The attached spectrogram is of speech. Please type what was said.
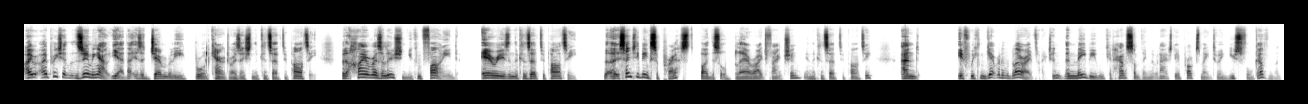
I, I appreciate that zooming out, yeah, that is a generally broad characterization of the Conservative Party. But at higher resolution, you can find areas in the Conservative Party that are essentially being suppressed by the sort of Blairite faction in the Conservative Party. And if we can get rid of the Blairite faction, then maybe we could have something that would actually approximate to a useful government.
